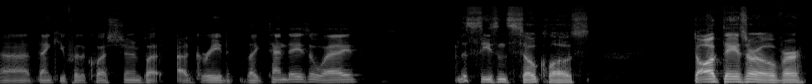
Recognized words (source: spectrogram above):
Uh, thank you for the question, but agreed. Like ten days away, the season's so close. Dog days are over.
